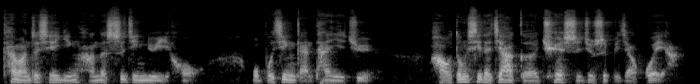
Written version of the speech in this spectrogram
看完这些银行的市净率以后，我不禁感叹一句：好东西的价格确实就是比较贵啊。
